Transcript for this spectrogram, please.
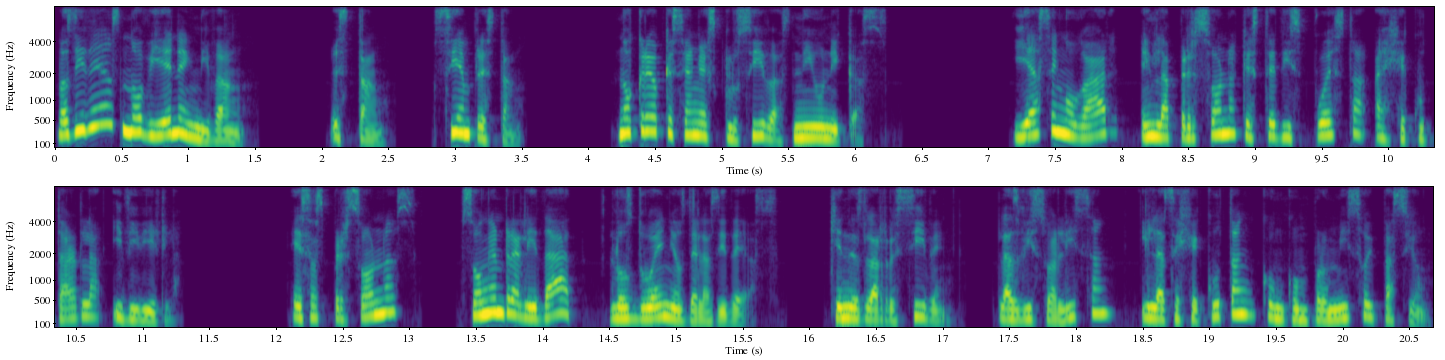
Las ideas no vienen ni van, están, siempre están. No creo que sean exclusivas ni únicas. Y hacen hogar en la persona que esté dispuesta a ejecutarla y vivirla. Esas personas son en realidad los dueños de las ideas, quienes las reciben, las visualizan y las ejecutan con compromiso y pasión.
